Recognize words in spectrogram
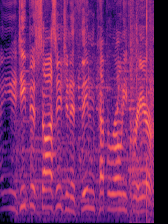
I need a deep dish sausage and a thin pepperoni for here.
